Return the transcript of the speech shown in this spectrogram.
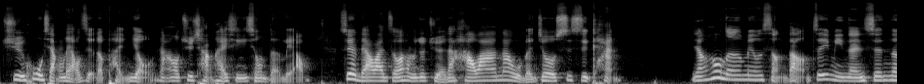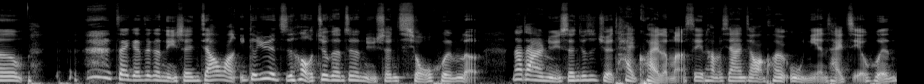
去互相了解的朋友，然后去敞开心胸的聊。所以聊完之后，他们就觉得好啊，那我们就试试看。然后呢，没有想到这一名男生呢，在跟这个女生交往一个月之后，就跟这个女生求婚了。那当然，女生就是觉得太快了嘛，所以他们现在交往快五年才结婚。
